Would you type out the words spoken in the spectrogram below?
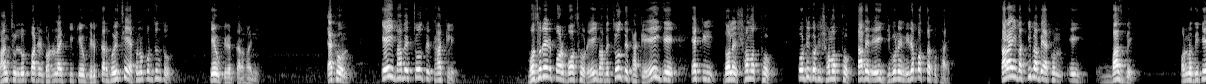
ভাঙচুর, লুটপাটের ঘটনায় কি কেউ গ্রেপ্তার হয়েছে এখনও পর্যন্ত? কেউ গ্রেপ্তার হয়নি। এখন, এইভাবে চলতে থাকলে, বছরের পর বছর এইভাবে চলতে থাকলে, এই যে একটি দলের সমর্থক কোটি কোটি সমর্থক তাদের এই জীবনের নিরাপত্তা কোথায়? তারাই বা কীভাবে এখন এই বাঁচবে? অন্যদিকে,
